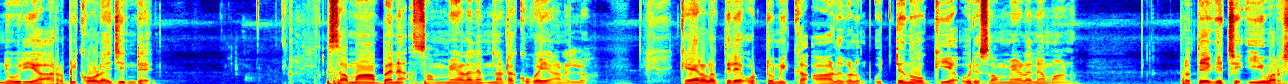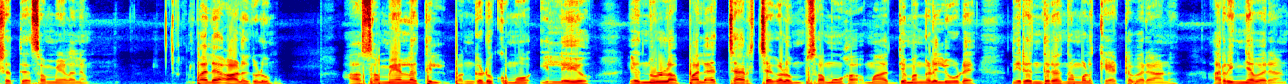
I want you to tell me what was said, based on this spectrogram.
നൂരിയ അറബി കോളേജിന്റെ സമാപന സമ്മേളനം നടക്കുകയാണല്ലോ. കേരളത്തിലെ ഒട്ടുമിക്ക ആളുകളും ഉറ്റുനോക്കിയ ഒരു സമ്മേളനമാണ്. പ്രത്യേകിച്ച് ഈ വർഷത്തെ സമ്മേളനം. പല ആളുകളും ആ സമ്മേളനത്തിൽ പങ്കെടുക്കുമോ ഇല്ലയോ എന്നുള്ള പല ചർച്ചകളും സമൂഹ മാധ്യമങ്ങളിലൂടെ നിരന്തരം നമ്മൾ കേട്ടവരാണ് അറിഞ്ഞവരാണ്.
